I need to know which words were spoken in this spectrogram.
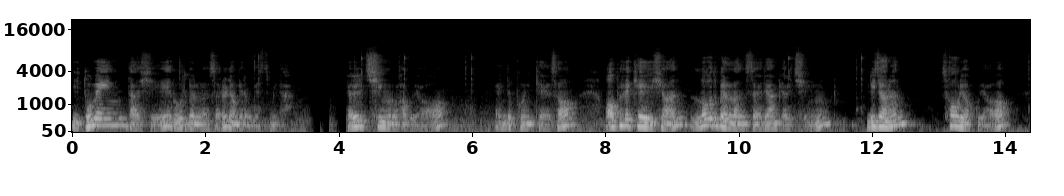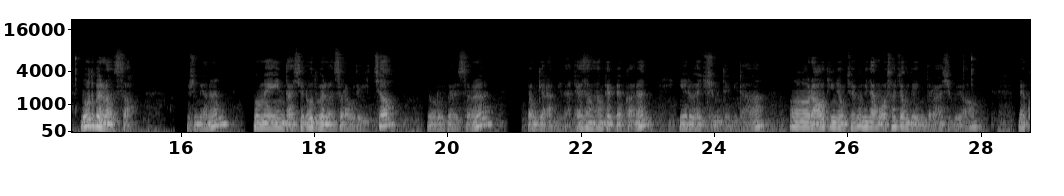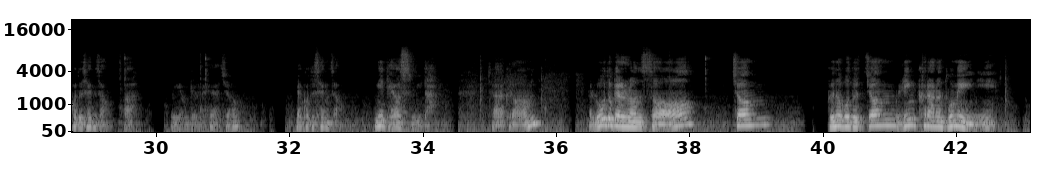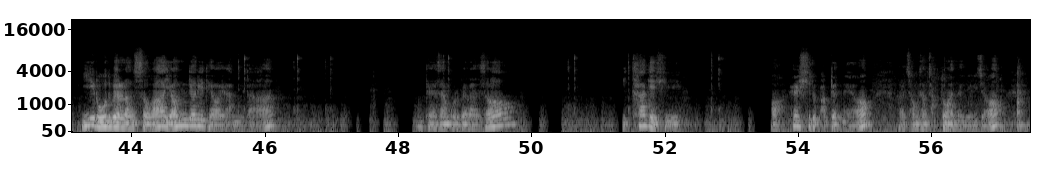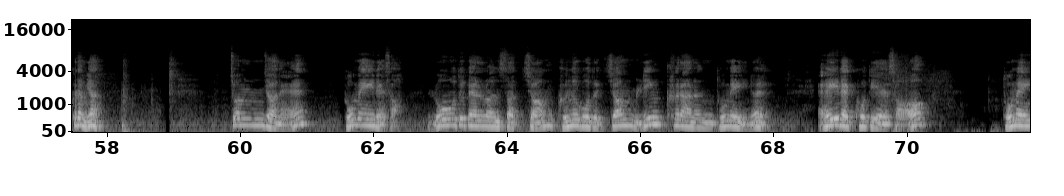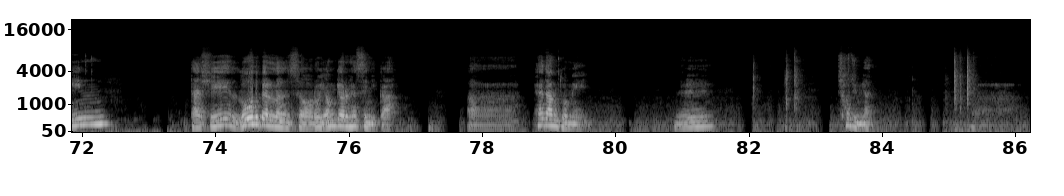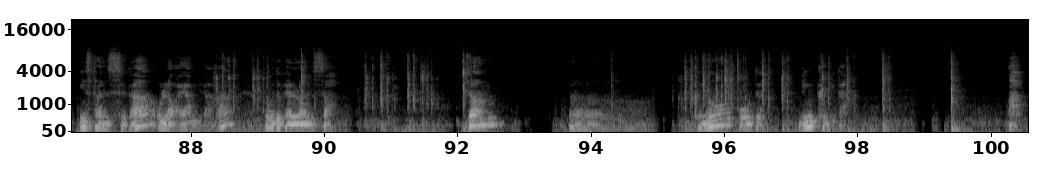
이 도메인 다시 로드 밸런서를 연결해 보겠습니다. 별칭으로 하고요. 엔드 포인트에서 어플리케이션 로드 밸런서에 대한 별칭 리전은 서울이었고요. 로드 밸런서 보시면은 도메인 다시 로드 밸런서라고 되어 있죠. 이 로드 밸런서를 연결합니다. 대상 상태 평가는 예로 해주시면 됩니다. 어, 라우팅 정책은 그냥 뭐 설정되어 있는 대로 하시고요. 레코드 생성 아 여기 연결을 해야죠. 레코드 생성이 되었습니다. 자 그럼 로드 밸런서 점 그노보드 점 링크라는 도메인이 이 로드 밸런서와 연결이 되어야 합니다. 대상 그룹에 가서 이 타겟이 어, 헬시로 바뀌었네요. 어, 정상 작동한다는 얘기죠. 그러면 좀 전에 도메인에서 로드 밸런서 그누보드 링크라는 도메인을 A 레코드에서 도메인 다시 밸런서로 연결을 했으니까 아, 해당 도메인을 쳐주면 아, 인스턴스가 올라와야 합니다. 로드 밸런서 점 어, 그노 보드 링크입니다. 아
